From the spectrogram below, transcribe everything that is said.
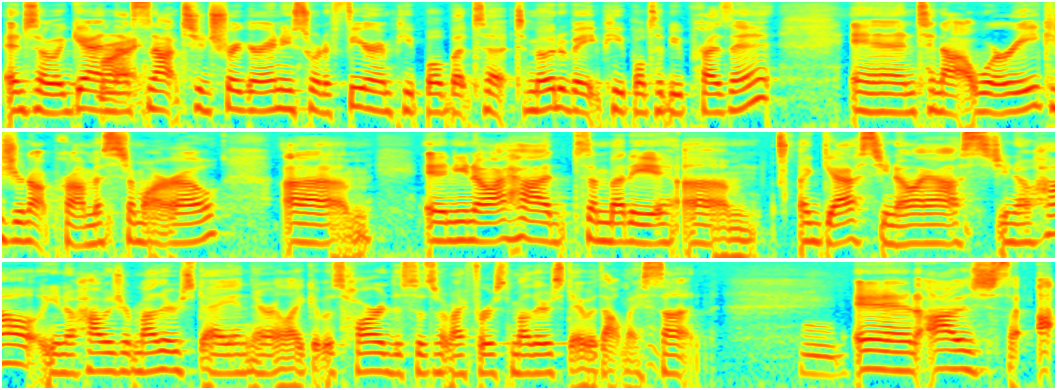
And so, again, right. that's not to trigger any sort of fear in people, but to, to motivate people to be present and to not worry because you're not promised tomorrow. Um, and, you know, I had somebody, um, a guest, you know, I asked, you know, how, you know, how was your Mother's Day? And they were like, it was hard. This was my first Mother's Day without my son. Mm. And I was just like, I,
